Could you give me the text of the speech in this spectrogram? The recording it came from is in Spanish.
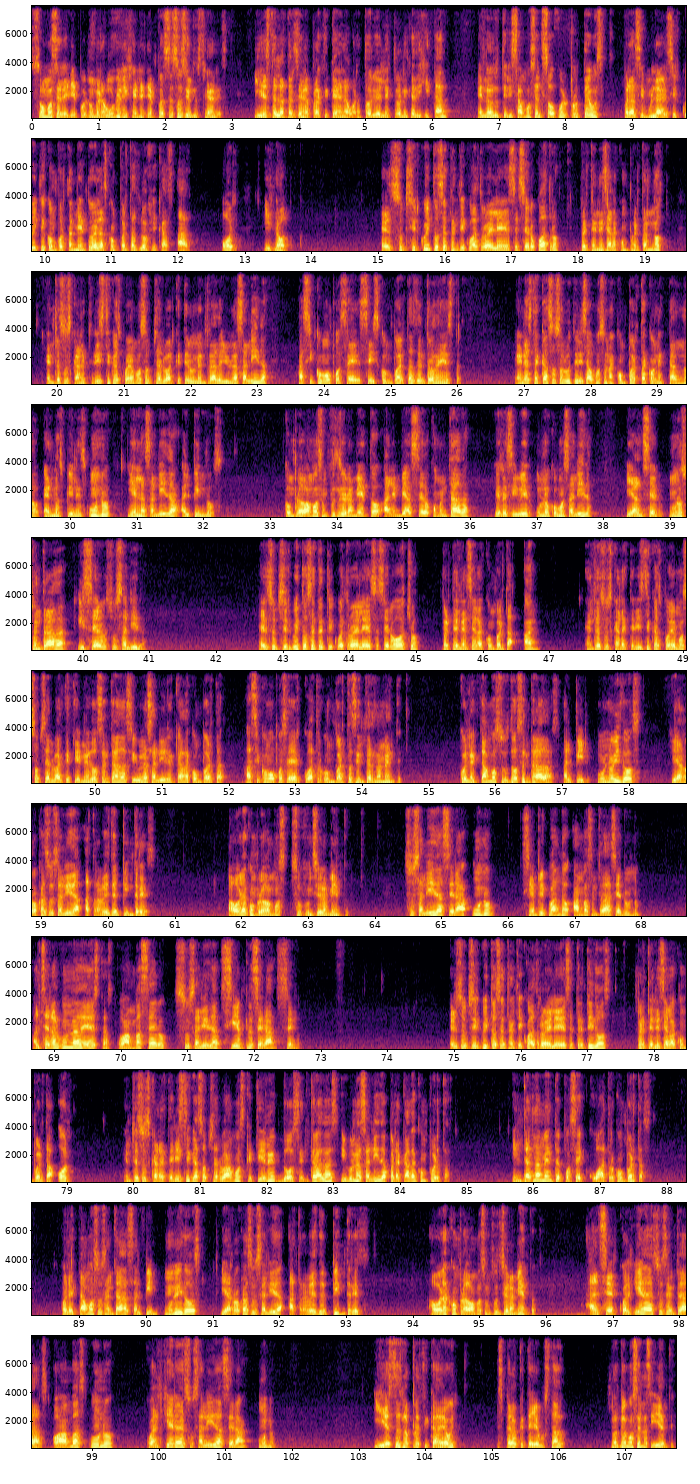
Somos el equipo número uno en Ingeniería en Procesos Industriales y esta es la tercera práctica de Laboratorio de Electrónica Digital en donde utilizamos el software Proteus para simular el circuito y comportamiento de las compuertas lógicas AD, OR y NOT. El subcircuito 74LS04 pertenece a la compuerta NOT. Entre sus características podemos observar que tiene una entrada y una salida, así como posee seis compuertas dentro de esta. En este caso solo utilizamos una compuerta conectando en los pines 1 y en la salida al pin 2. Comprobamos un funcionamiento al enviar 0 como entrada y recibir 1 como salida, y al ser 1 su entrada y 0 su salida. El subcircuito 74LS08 pertenece a la compuerta AND. Entre sus características podemos observar que tiene dos entradas y una salida en cada compuerta, así como poseer cuatro compuertas internamente. Conectamos sus dos entradas al pin 1 y 2 y arroja su salida a través del pin 3. Ahora comprobamos su funcionamiento. Su salida será 1 siempre y cuando ambas entradas sean 1. Al ser alguna de estas o ambas 0, su salida siempre será 0. El subcircuito 74LS32 pertenece a la compuerta OR. Entre sus características observamos que tiene dos entradas y una salida para cada compuerta. Internamente posee cuatro compuertas. Conectamos sus entradas al pin 1 y 2 y arroja su salida a través del pin 3. Ahora comprobamos un funcionamiento. Al ser cualquiera de sus entradas o ambas 1, cualquiera de sus salidas será 1. Y esta es la práctica de hoy. Espero que te haya gustado. Nos vemos en la siguiente.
